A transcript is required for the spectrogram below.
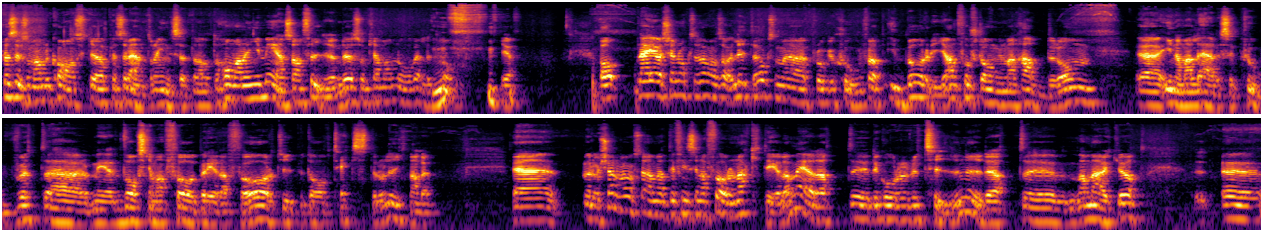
precis som amerikanska presidenter har insett att har man en gemensam fiende så kan man nå väldigt Mm. långt. Ja. Ja, nej, jag känner också samma sak. Lite också med progression. För att i början, första gången man hade dem innan man lärde sig provet. Det här med vad ska man förbereda för typ av texter och liknande. Eh, men då känner man också att det finns sina för och nackdelar med att eh, det går en rutin i det. Att eh, man märker ju att eh,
